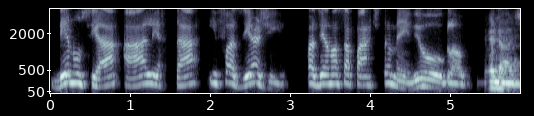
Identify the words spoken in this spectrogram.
denunciar, a alertar e fazer agir. Fazer a nossa parte também, viu, Glauber? Verdade,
